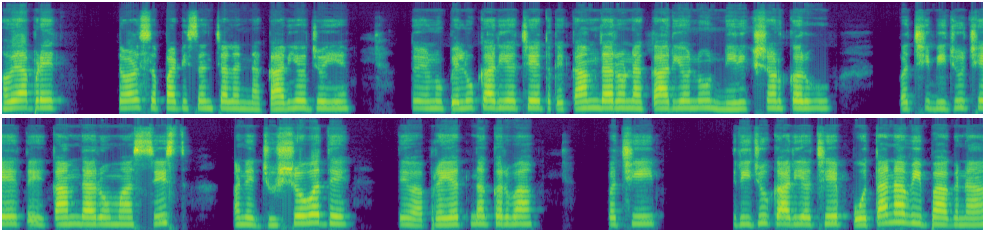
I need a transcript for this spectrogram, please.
હવે આપણે તળ સપાટી સંચાલનના કાર્યો જોઈએ. તો એનું પેલું કાર્ય છે તો કે કામદારોના કાર્યોનું નિરીક્ષણ કરવું. પછી બીજું છે તે કામદારોમાં શિસ્ત અને જુસ્સો વધે તેવા પ્રયત્ન કરવા. પછી ત્રીજું કાર્ય છે પોતાના વિભાગના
